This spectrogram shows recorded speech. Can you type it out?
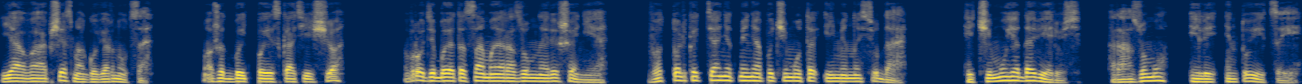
я вообще смогу вернуться. Может быть, поискать еще? Вроде бы это самое разумное решение. Вот только тянет меня почему-то именно сюда. И чему я доверюсь? Разуму или интуиции?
